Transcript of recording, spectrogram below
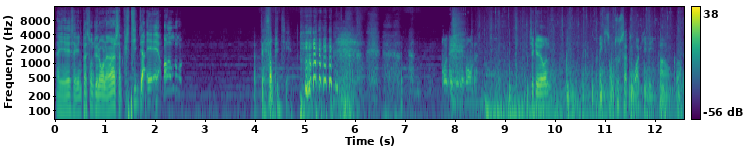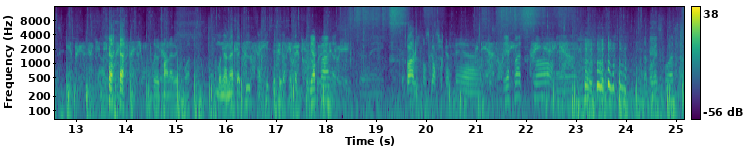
parle. Ah yeah, ça gagne pas son duel en linge, ça me critique derrière. T'es sans pitié. Protégez les bombes. Check les drones. Mec, ils sont tous à 3 kills et ils parlent encore. Euh, parler avec moi. Mon amas assist, assist, et c'est grâce à ça que. Y'a pas d'assist, mec. Parle ton score sur café. Euh... Y'a pas de score, mec. C'est la mauvaise foi, ça.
